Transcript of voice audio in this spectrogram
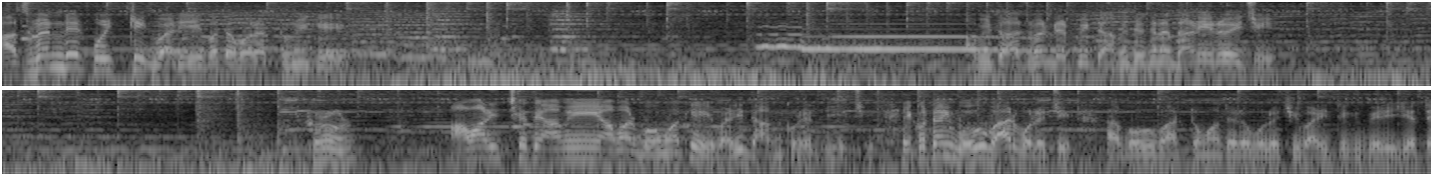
হাজব্যান্ডের পৈতৃক বাড়ি এ কথা বলার তুমি কে? আমি তো হাজব্যান্ডের পিতা, আমি তো এখানে দাঁড়িয়ে রয়েছি। শুনুন, আমার ইচ্ছেতে আমি আমার বৌমাকে এ বাড়ি দান করে দিয়েছি। এ কথা আমি বহুবার বলেছি। আর বহুবার তোমাদেরও বলেছি বাড়ি থেকে বেরিয়ে যেতে।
